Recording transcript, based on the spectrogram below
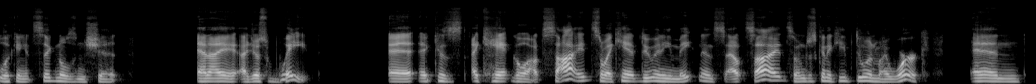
looking at signals and shit. And I I just wait because I can't go outside, so I can't do any maintenance outside. So I'm just gonna keep doing my work. And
